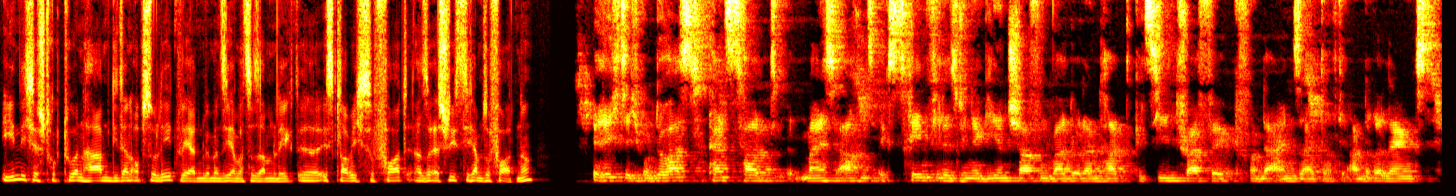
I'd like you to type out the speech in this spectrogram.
ähnliche Strukturen haben, die dann obsolet werden, wenn man sie einfach zusammenlegt, äh, ist, glaube ich, sofort, also es schließt sich am sofort, ne? Richtig. Und du hast, kannst halt meines Erachtens extrem viele Synergien schaffen, weil du dann halt gezielt Traffic von der einen Seite auf die andere lenkst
